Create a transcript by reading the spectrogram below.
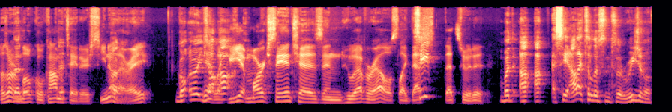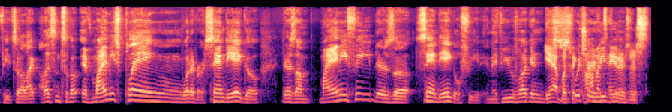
those aren't local commentators. You know okay. that, right? Go, uh, yeah, so, like uh, you get Mark Sanchez and whoever else. Like that's see, that's who it is. But uh, I see. I like to listen to the regional feed. So I like I listen to the if Miami's playing whatever San Diego. There's a Miami feed. There's a San Diego feed. And if you fucking yeah, but the commentators are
